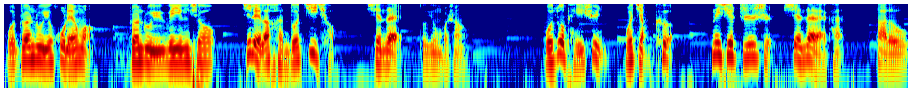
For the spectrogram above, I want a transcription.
我专注于互联网，专注于微营销，积累了很多技巧，现在都用不上。我做培训，我讲课，那些知识现在来看大都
